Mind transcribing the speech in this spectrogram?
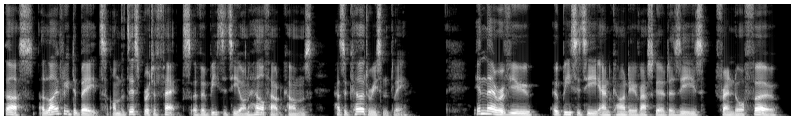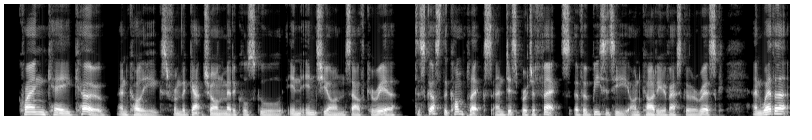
Thus, a lively debate on the disparate effects of obesity on health outcomes has occurred recently, in their review, Obesity and Cardiovascular Disease Friend or Foe, Kwang K. Koh and colleagues from the Gachon Medical School in Incheon, South Korea, discussed the complex and disparate effects of obesity on cardiovascular risk and whether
